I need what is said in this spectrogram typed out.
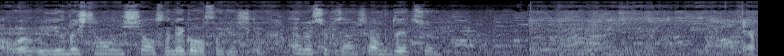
Ama böyle yılbaşı temalı bir şey olsa, Lego olsa keşke. Ay burası çok güzel. Ben burada yatıyorum. Yap.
